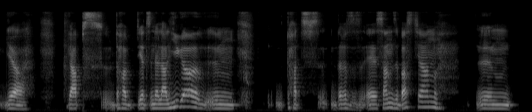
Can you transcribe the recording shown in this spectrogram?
ja, gab's da jetzt in der La Liga ähm, hat äh, San Sebastian ähm,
